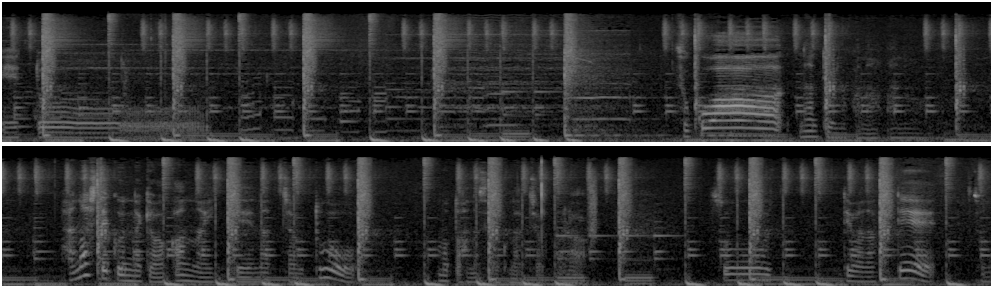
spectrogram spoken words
えっ、とそこはなんていうのかなあの話してくんなきゃわかんないってなっちゃうともっと話せなくなっちゃうから。そうではなくてその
